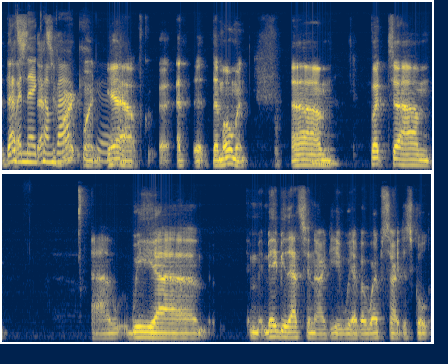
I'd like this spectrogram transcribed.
that's when they that's come a hard back, one. yeah. Yeah, uh, at, at the moment. Um, But um, uh, we uh, maybe that's an idea. We have a website. It's called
